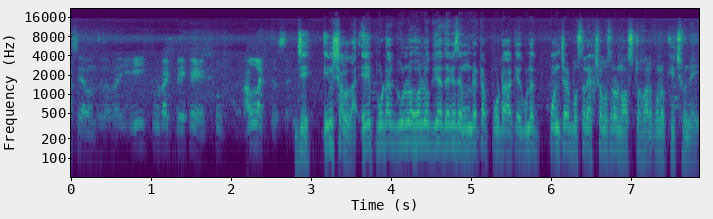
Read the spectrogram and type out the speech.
আছি আলহামদুলিল্লাহ ভাই। এই প্রোডাক্ট দেখে খুব ভালো লাগতেছে। জি ইনশাল্লাহ এই প্রোডাক্টগুলো হলো গিয়ে দেখেছে এমন একটা প্রোডাক্ট এগুলো পঞ্চাশ বছর একশো বছর নষ্ট হওয়ার কোনো কিছু নেই।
